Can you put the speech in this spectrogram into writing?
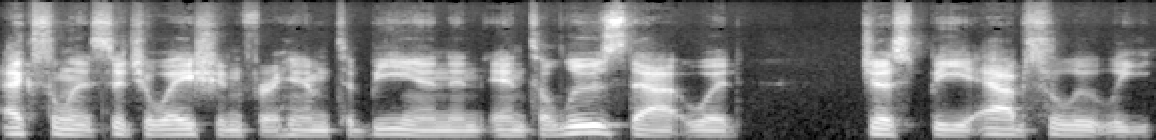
excellent situation for him to be in, and and to lose that would just be absolutely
